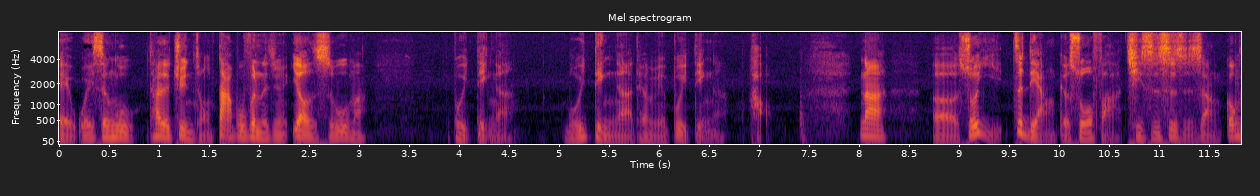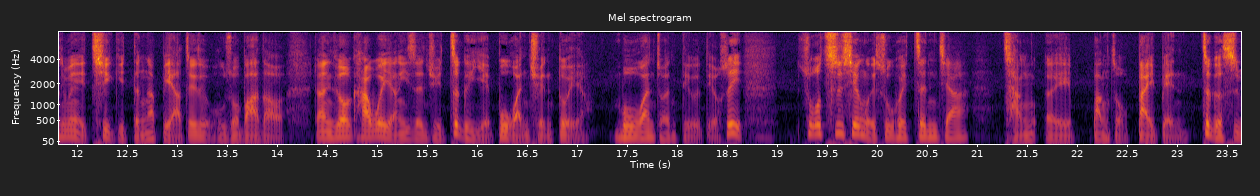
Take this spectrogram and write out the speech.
诶微生物，它的菌种大部分的这种药的食物吗？不一定啊，不一定啊，听到没有？不一定啊。好，那呃，所以这两个说法，其实事实上，公这边也气给等啊，表这是胡说八道。那你说他喂养益生菌，这个也不完全对啊，不完全丢丢。所以说吃纤维素会增加肠诶帮助排便，这个是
